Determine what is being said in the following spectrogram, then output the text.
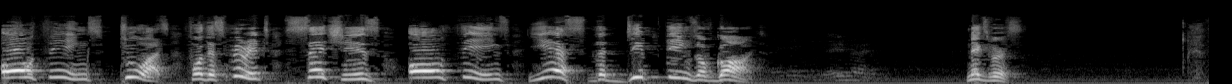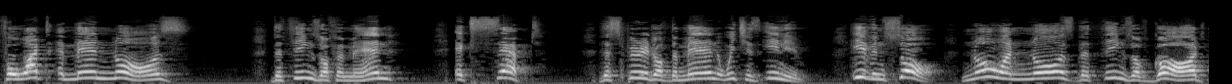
all things to us. For the Spirit searches all things, yes, the deep things of God. Amen. Next verse. For what a man knows, the things of a man, except the spirit of the man which is in him. Even so, no one knows the things of God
